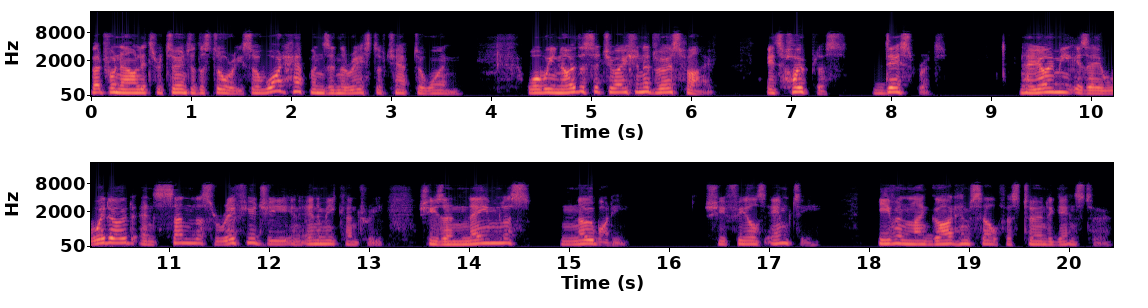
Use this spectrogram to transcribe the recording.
But for now, let's return to the story. So, what happens in the rest of chapter 1? Well, we know the situation at verse 5. It's hopeless, desperate. Naomi is a widowed and sonless refugee in enemy country. She's a nameless nobody. She feels empty, even like God Himself has turned against her.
